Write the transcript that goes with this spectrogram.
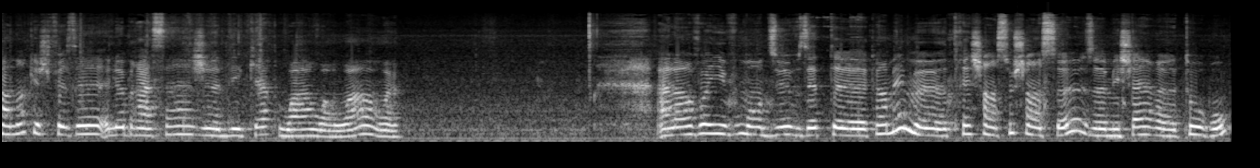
pendant que je faisais le brassage des cartes, waouh, waouh, waouh, alors, voyez-vous, mon Dieu, vous êtes euh, quand même euh, très chanceux, chanceuse, mes chers euh, taureaux.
